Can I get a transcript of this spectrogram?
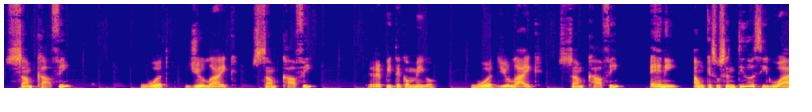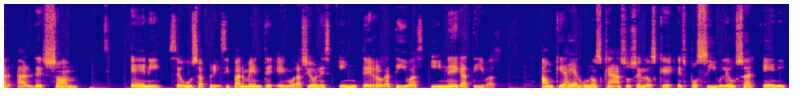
some coffee? Would you like some coffee? Repite conmigo. Would you like some coffee? Any aunque su sentido es igual al de some, any se usa principalmente en oraciones interrogativas y negativas. Aunque hay algunos casos en los que es posible usar any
